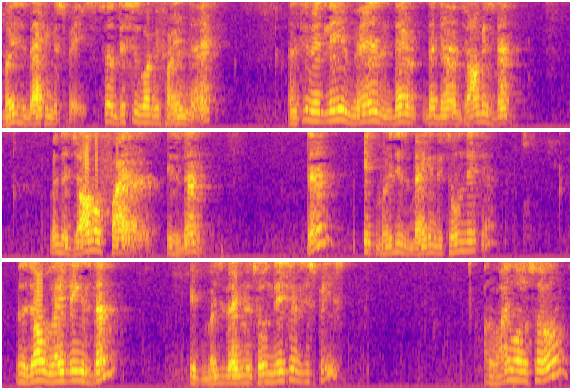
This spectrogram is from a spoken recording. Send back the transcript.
merges back into space. So this is what we find that ultimately when the, the, the job is done, when the job of fire is done, then it merges back into its own nature. When the job of lighting is done, it merges back into its own nature, which is space. Or why also?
